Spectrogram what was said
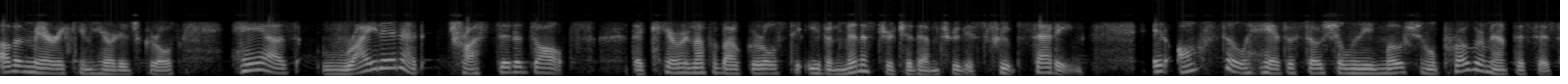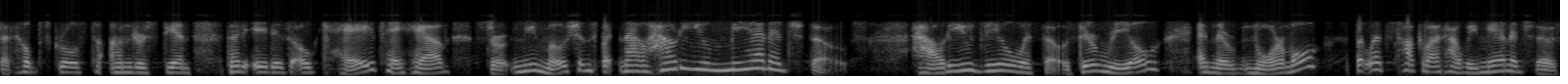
of American Heritage Girls has right in it trusted adults that care enough about girls to even minister to them through this troop setting. It also has a social and emotional program emphasis that helps girls to understand that it is okay to have certain emotions, but now how do you manage those? How do you deal with those? They're real and they're normal, but let's talk about how we manage those.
